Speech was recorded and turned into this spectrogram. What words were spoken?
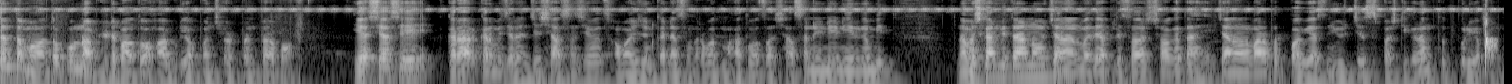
अत्यंत महत्त्वपूर्ण अपडेट पाहतो हा व्हिडिओ आपण शेवटपर्यंत पाहू. एस एस ए करार कर्मचाऱ्यांचे शासन सेवेत समायोजन करण्यासंदर्भात महत्त्वाचा शासन निर्णय निर्गमित. नमस्कार मित्रांनो चॅनलमध्ये आपले सहर्ष स्वागत आहे. चॅनलमार्फत पाहूयास न्यूजचे स्पष्टीकरण. तत्पूर्वी आपण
